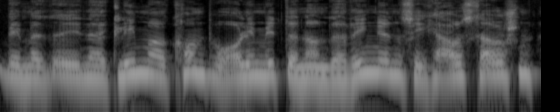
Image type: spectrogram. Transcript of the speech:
wenn man in ein Klima kommt, wo alle miteinander ringen, sich austauschen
